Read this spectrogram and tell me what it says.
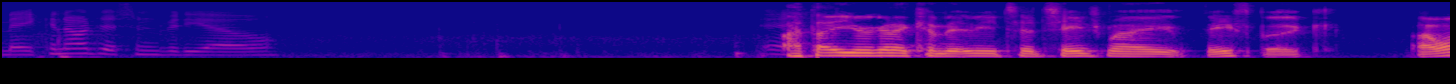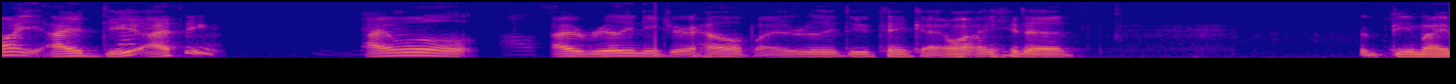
make an audition video I thought you were gonna commit me to change my Facebook. I want. I do. That I think I is will. I really need your help. I really do think I want you to be my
